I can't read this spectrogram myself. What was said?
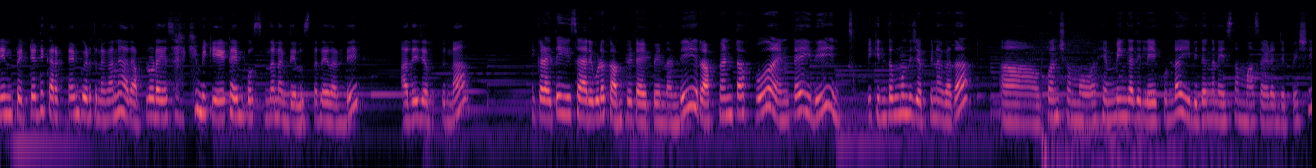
నేను పెట్టేది కరెక్ట్ టైంకి పెడుతున్నా కానీ అది అప్లోడ్ అయ్యేసరికి మీకు ఏ టైంకి వస్తుందో నాకు తెలుస్తలేదండి. అదే చెప్తున్నా. ఇక్కడైతే ఈ శారీ కూడా కంప్లీట్ అయిపోయిందండి. రఫ్ అండ్ టఫ్ అంటే ఇది మీకు ఇంతకుముందు చెప్పిన కదా కొంచెము హెమ్మింగ్ అది లేకుండా ఈ విధంగా వేస్తాం మా సైడ్ అని చెప్పేసి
